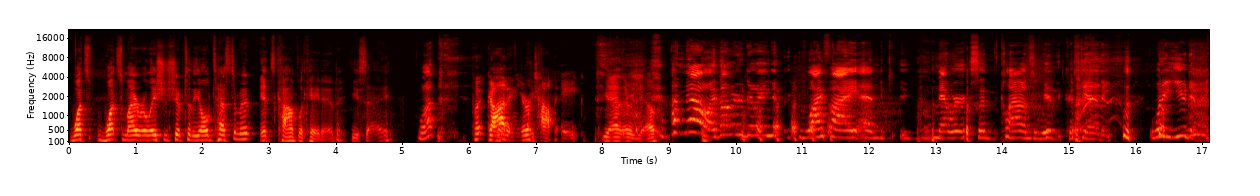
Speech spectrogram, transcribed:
What's what's my relationship to the Old Testament? It's complicated, you say. What? Put God in your top eight. Yeah, there we go. Uh, no, I thought we were doing Wi Fi and networks and clouds with Christianity. What are you doing?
